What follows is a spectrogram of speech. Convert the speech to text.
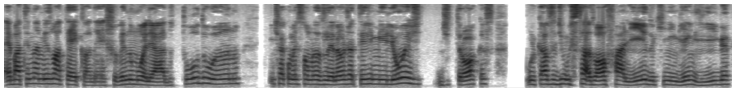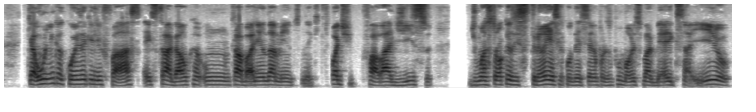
é bater na mesma tecla, né? Chovendo molhado. Todo ano a gente vai começar um Brasileirão, já teve milhões de, de trocas por causa de um estadual falido que ninguém liga, que a única coisa que ele faz é estragar um, um trabalho em andamento, né? O que, que tu pode falar disso? De umas trocas estranhas que aconteceram, por exemplo, o Maurício Barbieri que saiu,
